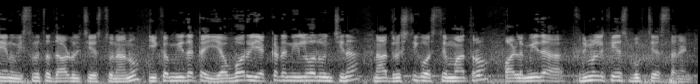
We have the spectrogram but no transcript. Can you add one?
నేను విస్తృత దాడులు చేస్తున్నాను. ఇక మీదట ఎవరు ఎక్కడ నిల్వలు ఉంచినా నా దృష్టికి వస్తే మాత్రం వాళ్ళ మీద క్రిమినల్ కేసు బుక్ చేస్తానండి.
